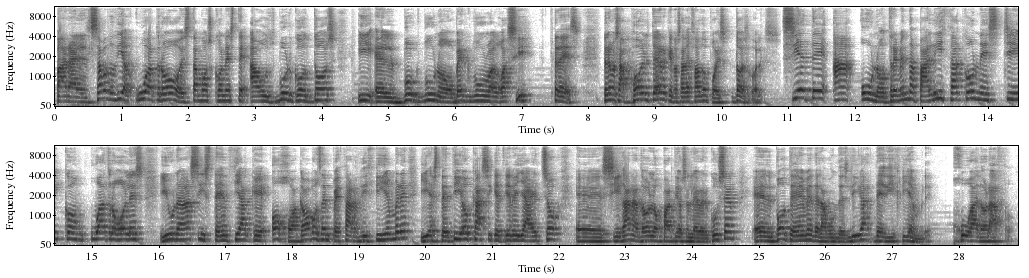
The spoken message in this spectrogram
Para el sábado día 4 estamos con este Augsburgo 2 y el Bookboon o Beckboon o algo así 3. Tenemos a Polter que nos ha dejado pues dos goles. 7 a 1, tremenda paliza con Stick con 4 goles y una asistencia que, ojo, acabamos de empezar diciembre y este tío casi que tiene ya hecho, eh, si gana todos los partidos en Leverkusen, el POTM de la Bundesliga de diciembre. Jugadorazo.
